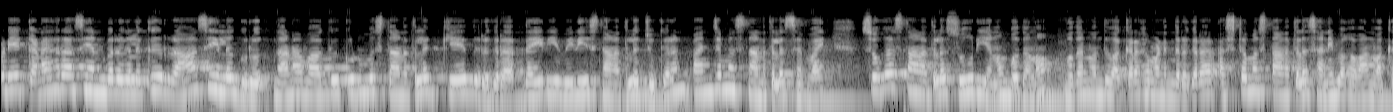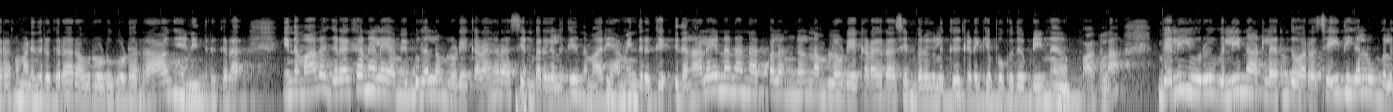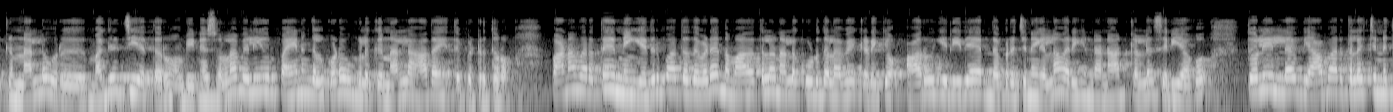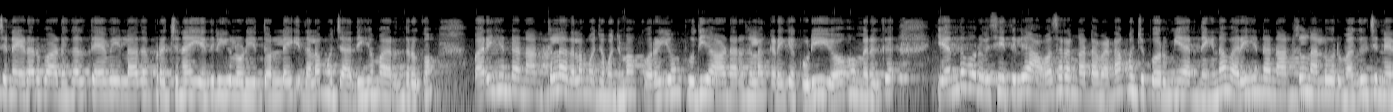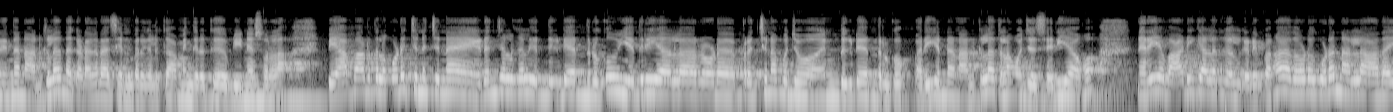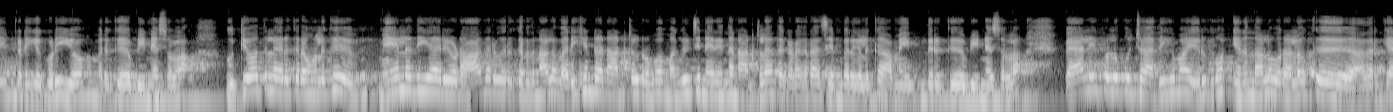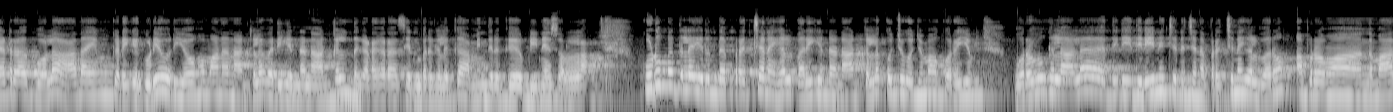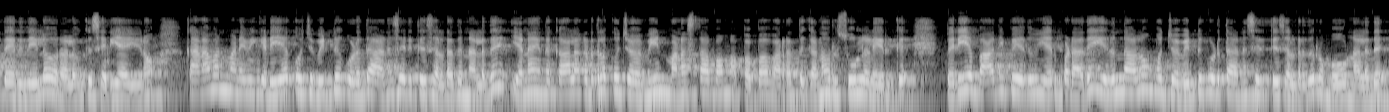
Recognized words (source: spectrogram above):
அப்படியே கடகராசி அன்பர்களுக்கு ராசியில் குரு தனவாக்கு குடும்பஸ்தானத்தில் கேது இருக்கிறார். தைரிய வீரிய ஸ்தானத்தில் சுக்கரன் பஞ்சமஸ்தானத்தில் செவ்வாய். சுகஸ்தானத்தில் சூரியனும் புதனும். புதன் வந்து வக்கரகம் அடைந்திருக்கிறார். அஷ்டமஸ்தானத்தில் சனி பகவான் வக்கரகம் அடைந்திருக்கிறார். அவரோடு கூட ராகு இணைந்திருக்கிறார். இந்த மாத கிரக நிலை அமைப்புகள் நம்மளுடைய கடகராசி என்பர்களுக்கு இந்த மாதிரி அமைந்திருக்கு. இதனால் என்னென்ன நற்பலன்கள் நம்மளுடைய கடகராசி என்பர்களுக்கு கிடைக்க போகுது அப்படின்னு பார்க்கலாம். வெளியூர் வெளிநாட்டில் இருந்து வர செய்திகள் உங்களுக்கு நல்ல ஒரு மகிழ்ச்சியை தரும் அப்படின்னு அப்படின்னு சொல்லலாம் வெளியூர் பயணங்கள் கூட உங்களுக்கு நல்ல ஆதாயத்தை பெற்றுத்தரும். பணம் வரத்து நீங்கள் எதிர்பார்த்ததை விட இந்த மாதத்தில் நல்ல கூடுதலாகவே கிடைக்கும். ஆரோக்கிய ரீதியாக இருந்த பிரச்சனைகள்லாம் வருகின்ற நாட்களில் சரியாகும். தொழிலில் வியாபாரத்தில் சின்ன சின்ன இடர்பாடுகள் தேவையில்லாத பிரச்சனை எதிரிகளுடைய தொல்லை இதெல்லாம் கொஞ்சம் அதிகமாக இருந்திருக்கும். வருகின்ற நாட்கள் அதெல்லாம் கொஞ்சம் கொஞ்சமாக குறையும். புதிய ஆர்டர்கள்லாம் கிடைக்கக்கூடிய யோகம் இருக்குது எந்த ஒரு விஷயத்துலையும் அவசரம் காட்ட வேண்டாம். கொஞ்சம் பொறுமையாக இருந்தீங்கன்னா வருகின்ற நாட்கள் நல்ல ஒரு மகிழ்ச்சி நிறைந்த நாட்கள் அந்த கடகராசி என்பர்களுக்கு அமைந்திருக்கு அப்படின்னு சொல்லலாம். வியாபாரத்தில் கூட சின்ன சின்ன இடைஞ்சல்கள் இருந்துக்கிட்டே இருந்திருக்கும். எதிரியாளரோட பிரச்சனை கொஞ்சம் இருந்துக்கிட்டே இருந்திருக்கும். வருகின்ற நாட்கள் அதெல்லாம் கொஞ்சம் சரியாகும். நிறைய வாடிக்கையாளர்கள் கிடைப்பாங்க. அதோடு கூட நல்ல ஆதாயம் கிடைக்கக்கூடிய யோகம் இருக்குது அப்படின்னே சொல்லலாம். உத்தியோகத்தில் இருக்கிறவங்களுக்கு மேலதிகாரியோட ஆதரவு இருக்கிறதுனால வருகின்ற நாட்கள் ரொம்ப மகிழ்ச்சி நிறைந்த நாட்கள் அந்த கடகராசி என்பர்களுக்கு அமைந்திருக்கு அப்படின்னே சொல்லலாம். வேலை கொஞ்சம் அதிகமாக இருக்கும். இருந்தாலும் ஓரளவுக்கு அதற்கேற்றாற் போல் ஆதாயமும் கிடைக்கக்கூடிய ஒரு யோகமான நாட்களாக வருகின்ற நாட்கள் இந்த கடகராசி என்பவர்களுக்கு அமைந்திருக்கு அப்படின்னே சொல்லலாம். குடும்பத்தில் இருந்த பிரச்சனைகள் வருகின்ற நாட்களில் கொஞ்சம் கொஞ்சமாக குறையும். உறவுகளால் திடீர் திடீர்னு சின்ன சின்ன பிரச்சனைகள் வரும். அப்புறம் அந்த மாத இறுதியில் ஓரளவுக்கு சரியாயிரும். கணவன் மனைவிக்கிடையே கொஞ்சம் விட்டு கொடுத்து அனுசரித்து செல்வது நல்லது. ஏன்னா இந்த காலகட்டத்தில் கொஞ்சம் மீன் மனஸ்தாபம் அப்பப்போ வர்றதுக்கான ஒரு சூழ்நிலை இருக்குது பெரிய பாதிப்பு எதுவும் ஏற்படாது. இருந்தாலும் கொஞ்சம் விட்டு கொடுத்து அனுசரித்து செல்வது ரொம்பவும் நல்லது.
